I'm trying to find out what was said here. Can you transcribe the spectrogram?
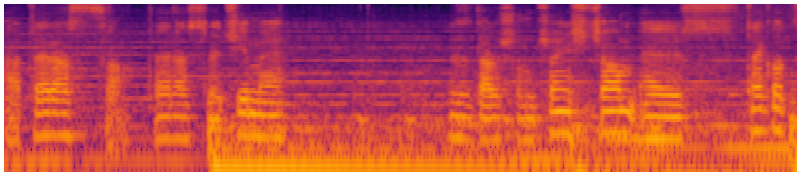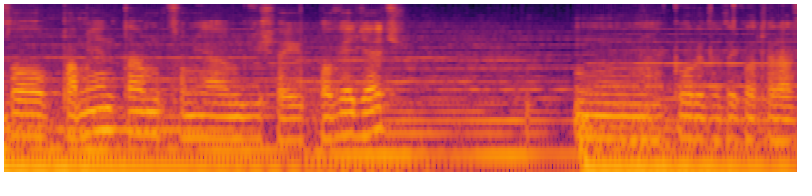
A teraz co? Teraz lecimy z dalszą częścią. E, Z tego co pamiętam, co miałem dzisiaj powiedzieć, mm, kurde, tylko teraz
